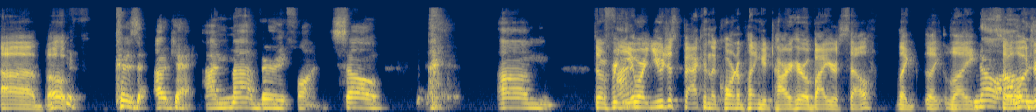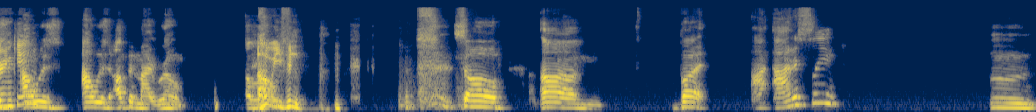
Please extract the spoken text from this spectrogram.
Uh, both. Because okay, I'm not very fun. So, um, So for you, I'm- are you just back in the corner playing Guitar Hero by yourself, like like like no, solo I was, drinking? I was I was up in my room. oh, even so um but I, honestly mm,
